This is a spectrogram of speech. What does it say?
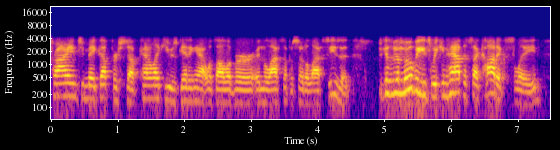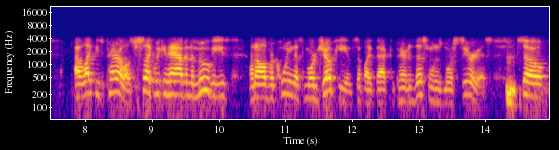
trying to make up for stuff, kind of like he was getting at with Oliver in the last episode of last season. Because in the movies we can have the psychotic Slade. I like these parallels, just like we can have in the movies an Oliver Queen that's more jokey and stuff like that, compared to this one who's more serious. So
